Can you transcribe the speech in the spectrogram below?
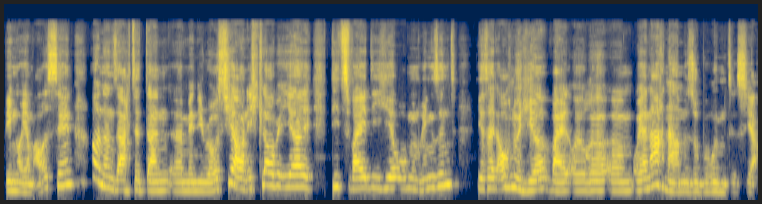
wegen eurem Aussehen. Und dann sagte dann äh, Mandy Rose, ja, und ich glaube eher, die zwei, die hier oben im Ring sind, ihr seid auch nur hier, weil eure, ähm, euer Nachname so berühmt ist, ja.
